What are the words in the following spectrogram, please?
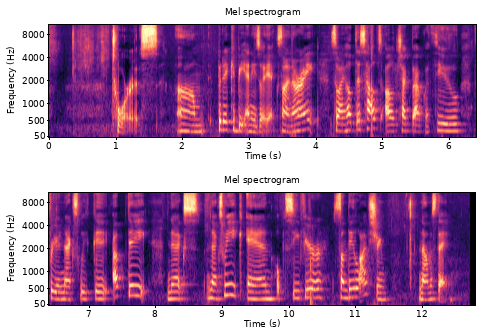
Taurus. Um, but it could be any zodiac sign, all right? So I hope this helps. I'll check back with you for your next weekly update next next week and hope to see you for your Sunday live stream. Namaste.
